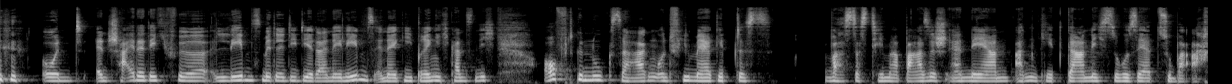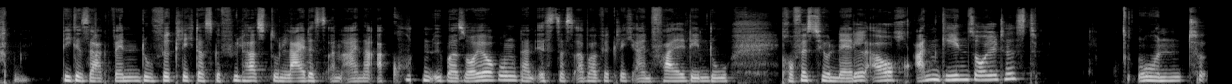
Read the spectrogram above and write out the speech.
und entscheide dich für Lebensmittel, die dir deine Lebensenergie bringen. Ich kann es nicht oft genug sagen und viel mehr gibt es was das Thema basisch ernähren angeht, gar nicht so sehr zu beachten. Wie gesagt, wenn du wirklich das Gefühl hast, du leidest an einer akuten Übersäuerung, dann ist das aber wirklich ein Fall, den du professionell auch angehen solltest. Und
